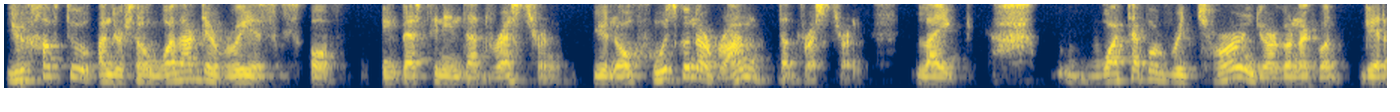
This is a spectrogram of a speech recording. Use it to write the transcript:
you have to understand what are the risks of investing in that restaurant you know who's going to run that restaurant like what type of return you're going to get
